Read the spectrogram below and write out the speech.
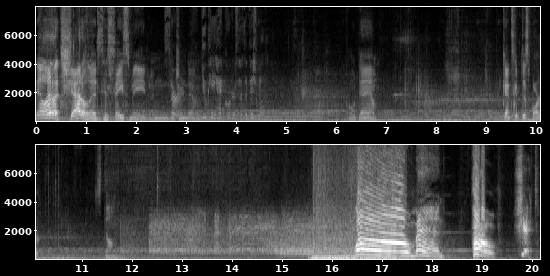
yeah. Look at that shadow that his face made when he Sir, turned down. UK headquarters has a visual. Oh damn. Can't skip this part. It's dumb. Whoa, man! Oh, shit!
